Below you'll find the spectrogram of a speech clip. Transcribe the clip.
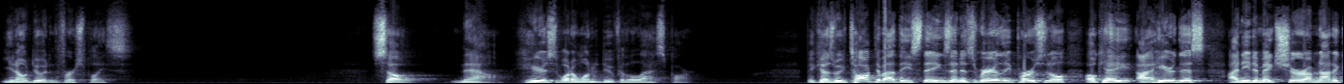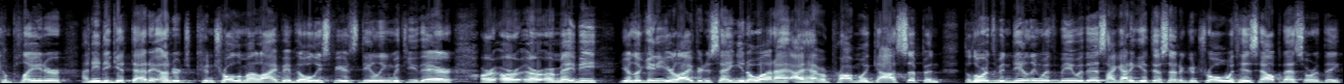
you don't do it in the first place. So, now, here's what I want to do for the last part. Because we've talked about these things and it's rarely personal. Okay, I hear this. I need to make sure I'm not a complainer. I need to get that under control of my life. Maybe the Holy Spirit's dealing with you there. Or, or, or maybe you're looking at your life and you're saying, you know what? I, I have a problem with gossip and the Lord's been dealing with me with this. I got to get this under control with His help, that sort of thing.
